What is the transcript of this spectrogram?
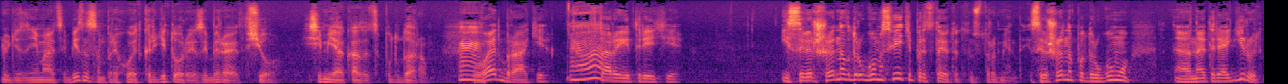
люди занимаются бизнесом, приходят кредиторы и забирают все, и семья оказывается под ударом. Mm. Бывают браки, а вторые, третьи. И совершенно в другом свете предстает этот инструмент. И совершенно по-другому э, на это реагируют.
